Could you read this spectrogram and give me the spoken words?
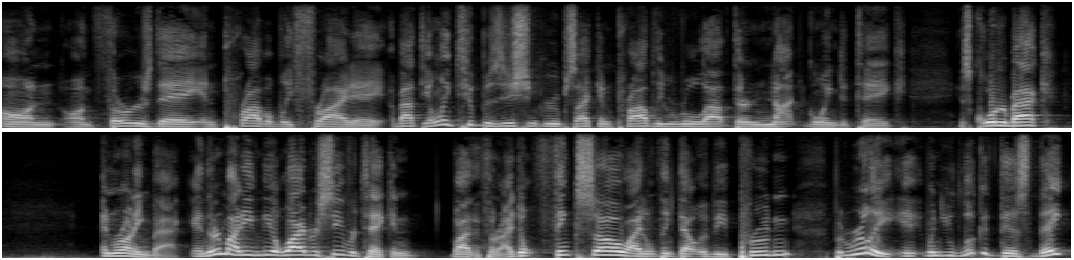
on on Thursday and probably Friday, about the only two position groups I can probably rule out they're not going to take is quarterback and running back, and there might even be a wide receiver taken by the third. I don't think so. I don't think that would be prudent. But really, it, when you look at this, they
